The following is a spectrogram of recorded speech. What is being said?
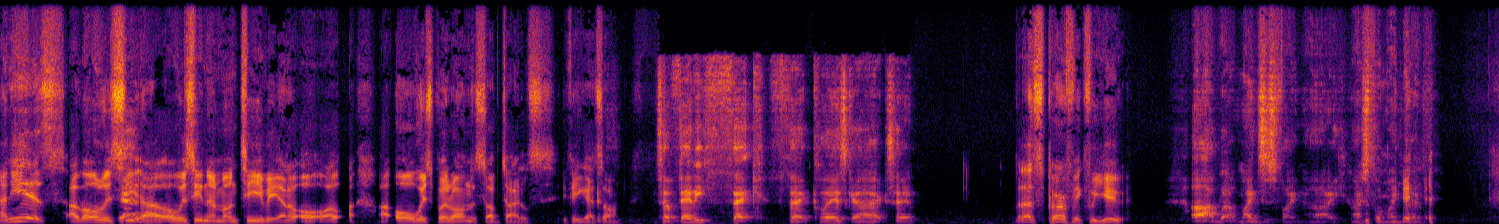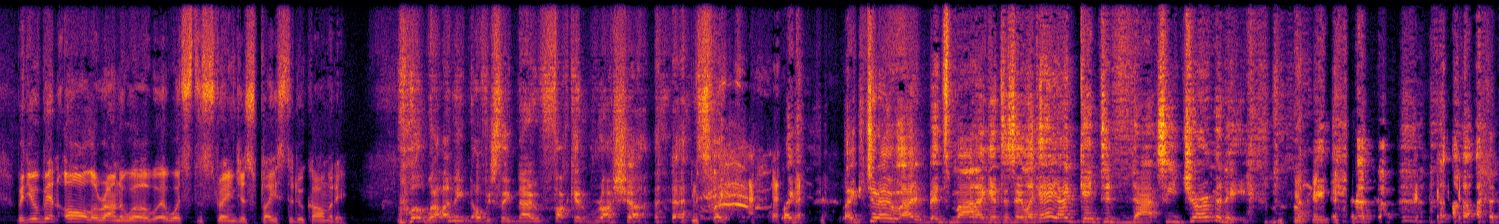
and he is. I've always seen uh, always seen him on TV, and I, I, I, always put on the subtitles if he gets on. It's a very thick, thick Glasgow accent. But that's perfect for you. Ah, well, mine's is fine. Aye, I still mind but you've been all around the world. What's the strangest place to do comedy? Well, well, I mean, obviously now fucking Russia. it's like, like, like, you know, I, it's mad. I get to say like, hey, I gigged in Nazi Germany. like, I,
